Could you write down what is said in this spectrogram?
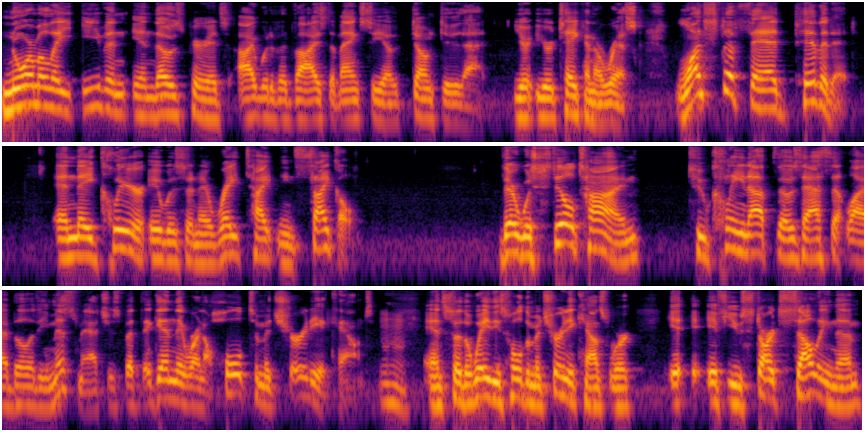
Normally, even in those periods, I would have advised the bank CEO don't do that. You're, you're taking a risk. Once the Fed pivoted and made clear it was in a rate tightening cycle, there was still time to clean up those asset liability mismatches. But again, they were in a hold to maturity account. Mm-hmm. And so the way these hold to maturity accounts work, if you start selling them,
